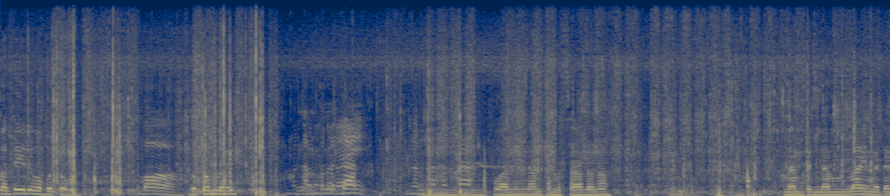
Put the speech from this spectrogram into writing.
ก่อนที่หรือว่าบ่ต้มบ่บ่ต้มเลยนำธรรมชาตินำธรรมชาติเพราะว่านี่น้ำธรรมชาติแล้วเนาะน้ำเป็นน้ำไล่มาได้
